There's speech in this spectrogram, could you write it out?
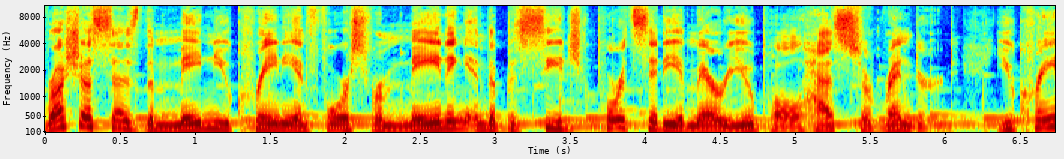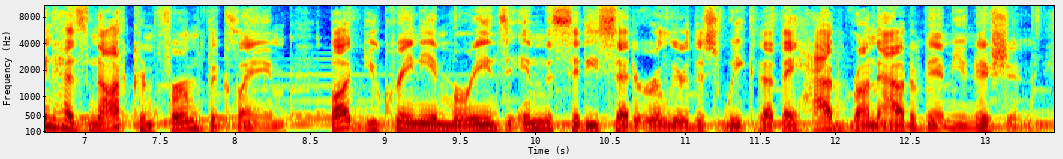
Russia says the main Ukrainian force remaining in the besieged port city of Mariupol has surrendered. Ukraine has not confirmed the claim, but Ukrainian Marines in the city said earlier this week that they had run out of ammunition.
